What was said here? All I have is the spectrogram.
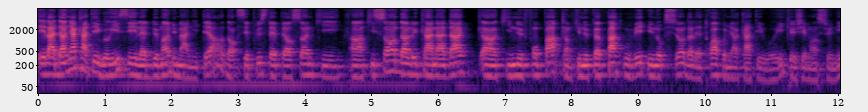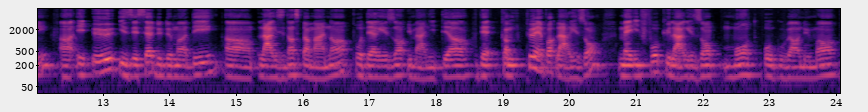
et la dernière catégorie, c'est les demandes humanitaires. Donc, c'est plus les personnes qui, qui sont dans le Canada, qui ne font pas, qui ne peuvent pas trouver une option dans les trois premières catégories que j'ai mentionnées. et eux, ils essaient de demander la résidence permanente pour des raisons humanitaires, comme peu importe la raison, mais il faut que la raison montre au gouvernement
